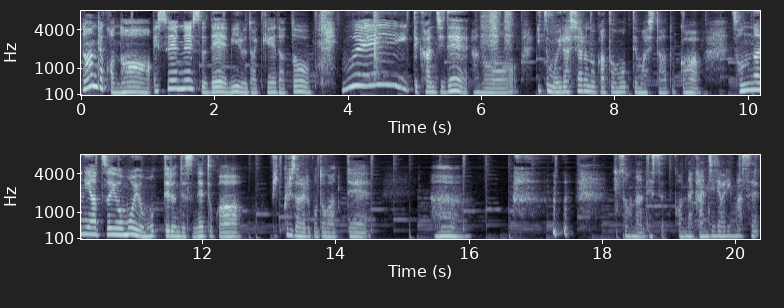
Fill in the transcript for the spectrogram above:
なんでかな ?SNS で見るだけだと、ウェーイって感じで、あの、いつもいらっしゃるのかと思ってましたとか、そんなに熱い思いを持ってるんですねとか、びっくりされることがあって、うん。そうなんです。こんな感じでおります。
